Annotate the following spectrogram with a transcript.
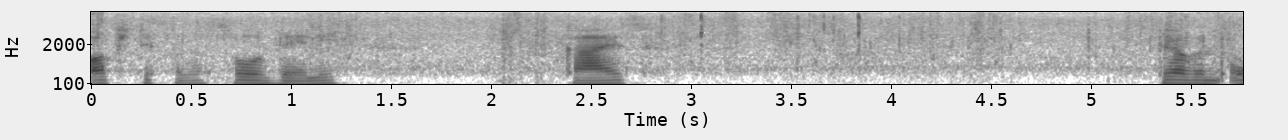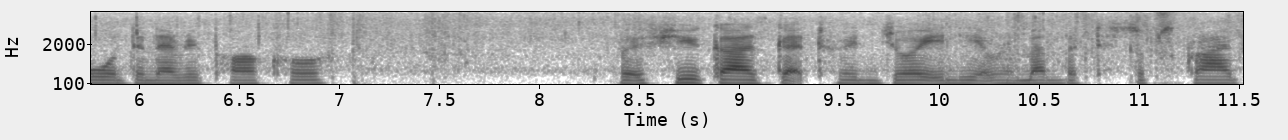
obstacles that's all really. Guys. Bit of an ordinary parkour. But if you guys get to enjoy it remember to subscribe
